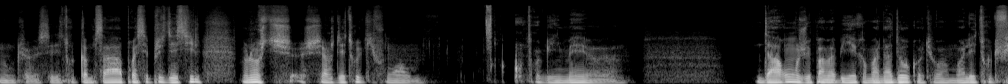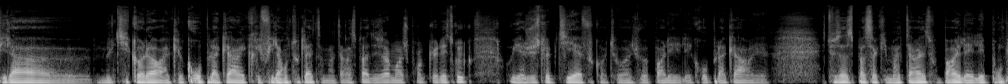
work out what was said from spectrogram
Donc euh, c'est des trucs comme ça. Après, c'est plus des styles. Maintenant, je, cherche des trucs qui font, entre guillemets, euh, daron, je vais pas m'habiller comme un ado, quoi, tu vois. Moi, les trucs fila euh, multicolores avec le gros placard écrit fila en toutes lettres, ça m'intéresse pas. Déjà, moi, je prends que les trucs où il y a juste le petit F, quoi, tu vois. Je veux pas les, gros placards et, tout ça, c'est pas ça qui m'intéresse. Ou pareil, les, les pompes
